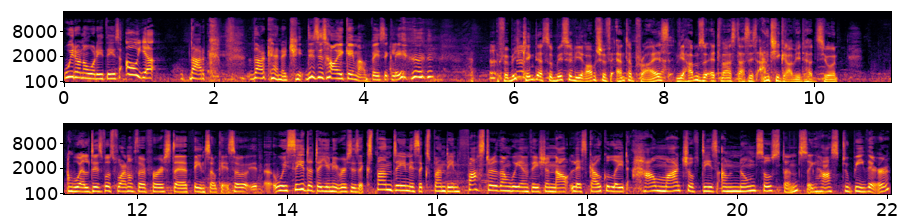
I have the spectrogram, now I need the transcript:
We don't know what it is. Oh yeah, dark, dark energy. This is how it came up, basically. Für mich klingt das so ein bisschen wie Raumschiff Enterprise. Wir haben so etwas, das ist Antigravitation. Well, this was one of the first uh, things. Okay, so uh, we see that the universe is expanding, is expanding faster than we envision. Now, let's calculate how much of this unknown substance it has to be there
